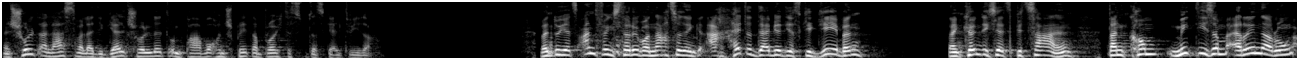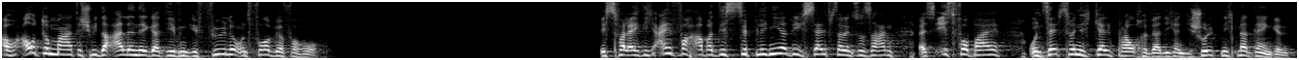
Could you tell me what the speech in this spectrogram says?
eine Schuld erlassen, weil er die Geld schuldet und ein paar Wochen später bräuchtest du das Geld wieder. Wenn du jetzt anfängst darüber nachzudenken, ach, hätte der mir das gegeben, dann könnte ich es jetzt bezahlen, dann kommt mit dieser Erinnerung auch automatisch wieder alle negativen Gefühle und Vorwürfe hoch. Ist vielleicht nicht einfach, aber diszipliniere dich selbst darin zu sagen, es ist vorbei und selbst wenn ich Geld brauche, werde ich an die Schuld nicht mehr denken.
